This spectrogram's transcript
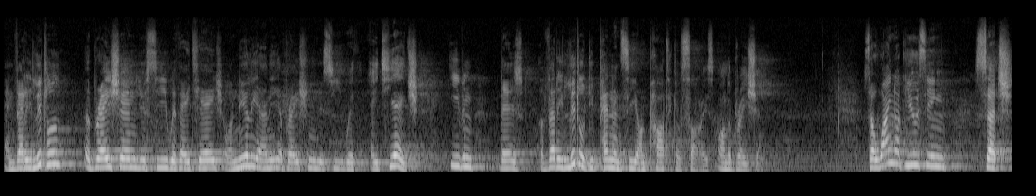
and very little abrasion you see with ATH, or nearly any abrasion you see with ATH. Even there's a very little dependency on particle size on abrasion. So why not using such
